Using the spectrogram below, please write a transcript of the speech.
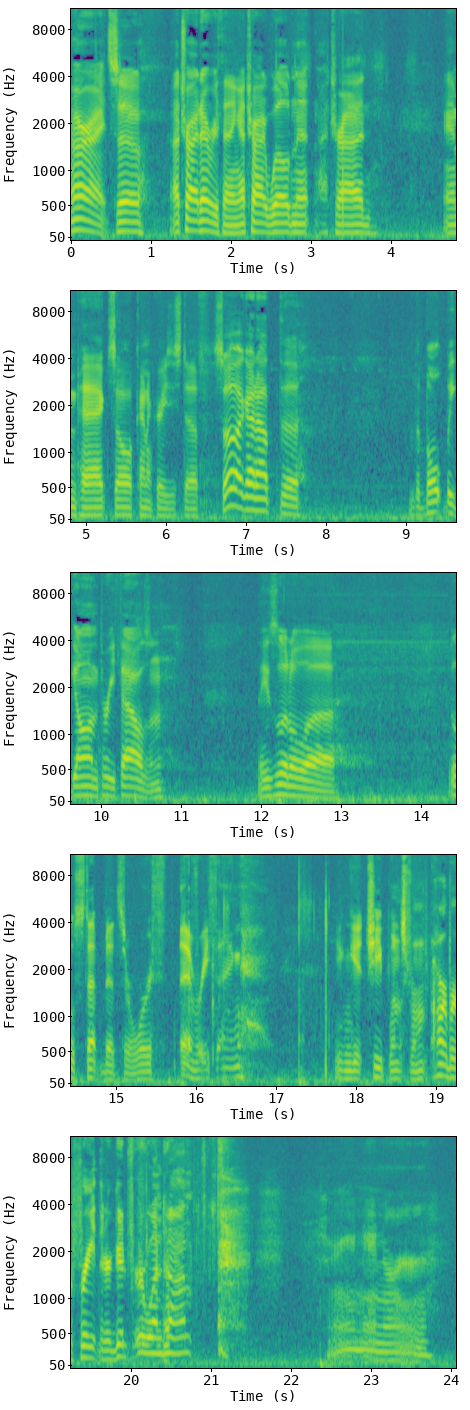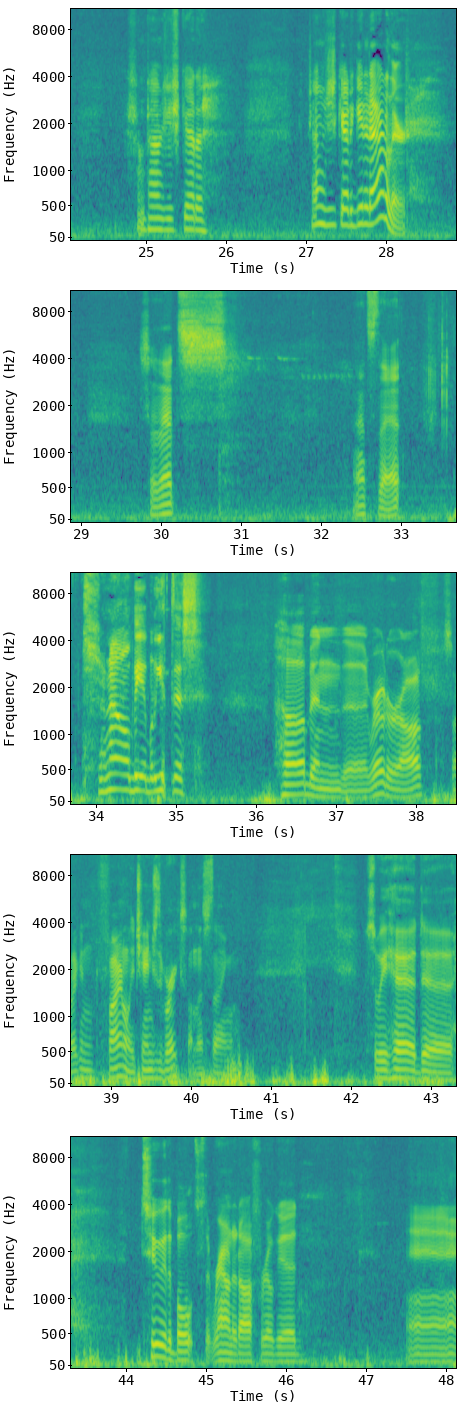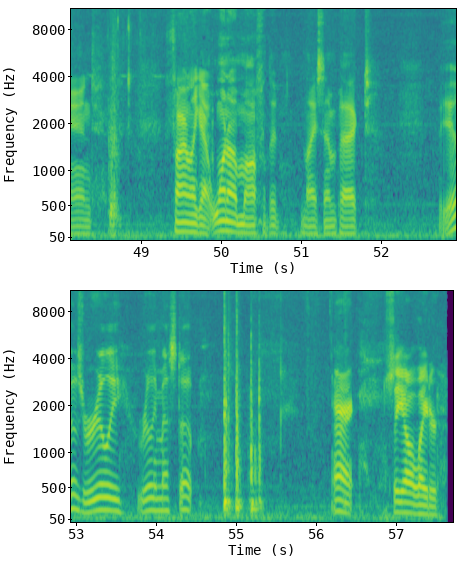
Alright, so I tried everything. I tried welding it, I tried impacts, all kind of crazy stuff. So I got out the the Bolt Be Gone 3000. These little uh, little step bits are worth everything. You can get cheap ones from Harbor Freight that are good for one time. Sometimes you just gotta sometimes you just gotta get it out of there. So that's that's that. So now I'll be able to get this hub and the rotor off so I can finally change the brakes on this thing. So we had uh, two of the bolts that rounded off real good and finally got one of them off with a nice impact. But yeah, it was really, really messed up. Alright, see y'all later.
